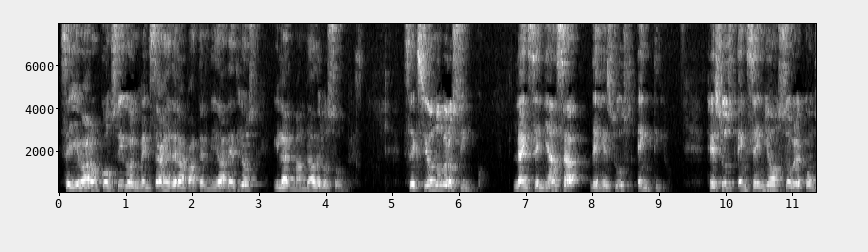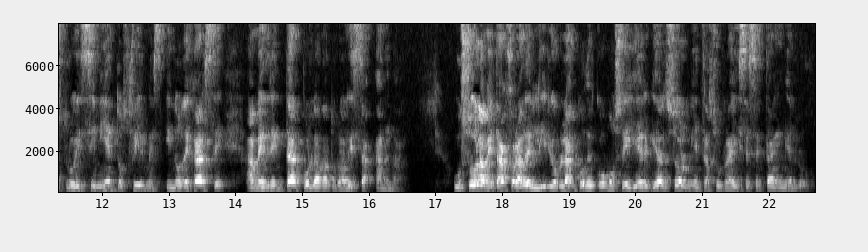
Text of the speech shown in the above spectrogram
se llevaron consigo el mensaje de la paternidad de Dios y la hermandad de los hombres. Sección número 5. La enseñanza de Jesús en Tiro. Jesús enseñó sobre construir cimientos firmes y no dejarse amedrentar por la naturaleza animal. Usó la metáfora del lirio blanco de cómo se yergue al sol mientras sus raíces están en el lodo.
